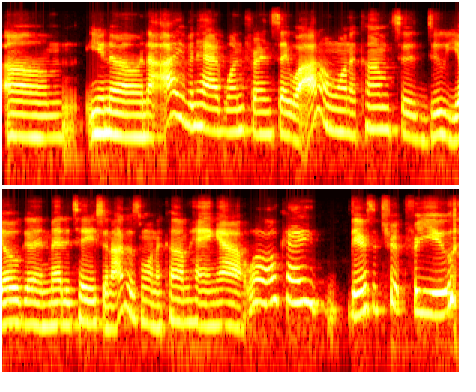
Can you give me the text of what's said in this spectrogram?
um, you know, and I even had one friend say, Well, I don't want to come to do yoga and meditation. I just want to come hang out. Well, okay, there's a trip for you.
